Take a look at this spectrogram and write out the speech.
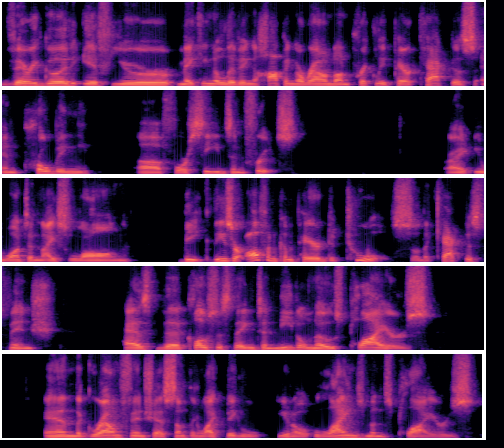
very good if you're making a living hopping around on prickly pear cactus and probing uh, for seeds and fruits, right? You want a nice long beak. These are often compared to tools. So the cactus finch has the closest thing to needle nose pliers and the ground finch has something like big, you know, linesman's pliers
